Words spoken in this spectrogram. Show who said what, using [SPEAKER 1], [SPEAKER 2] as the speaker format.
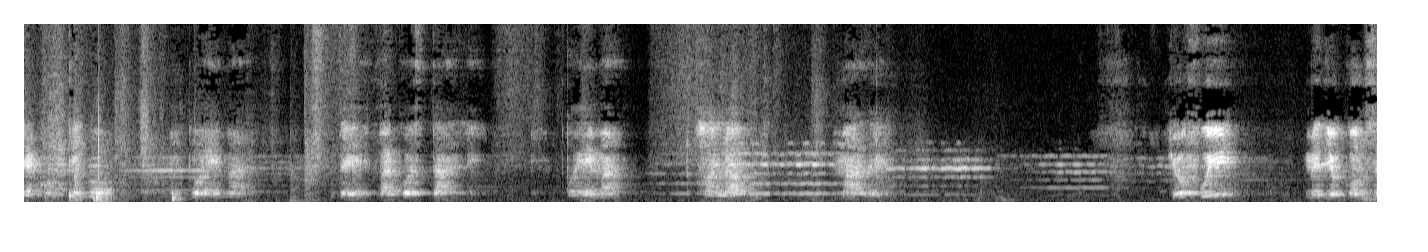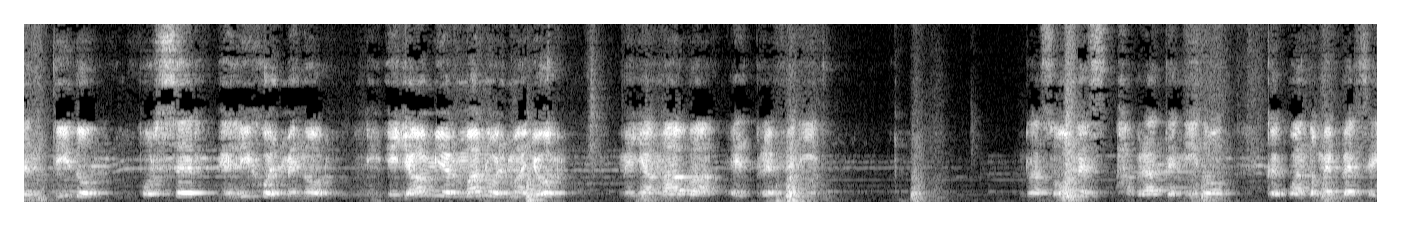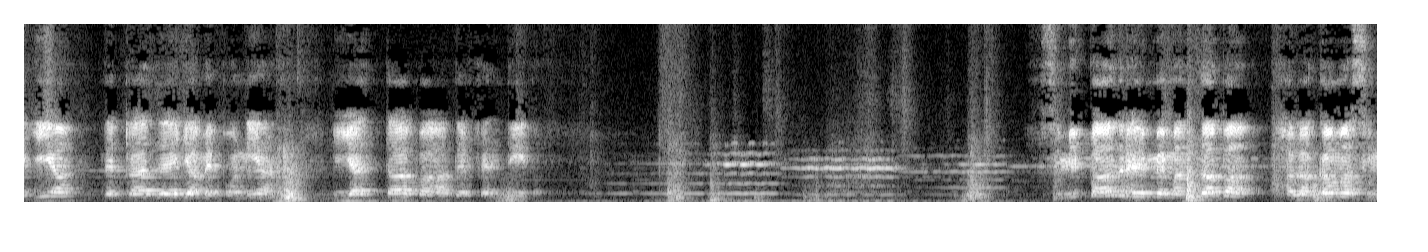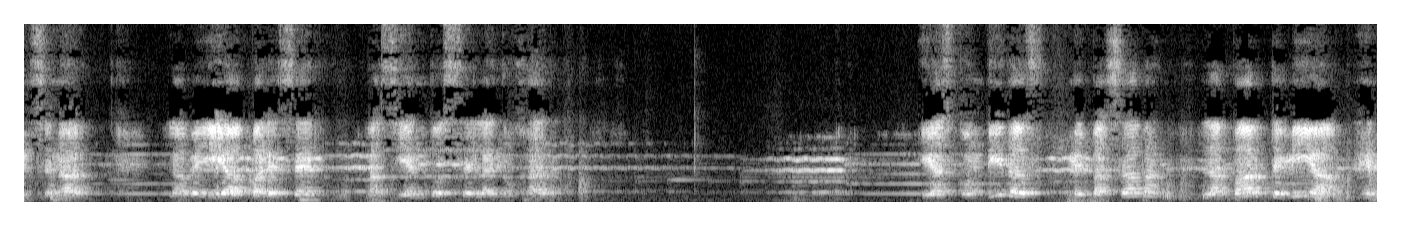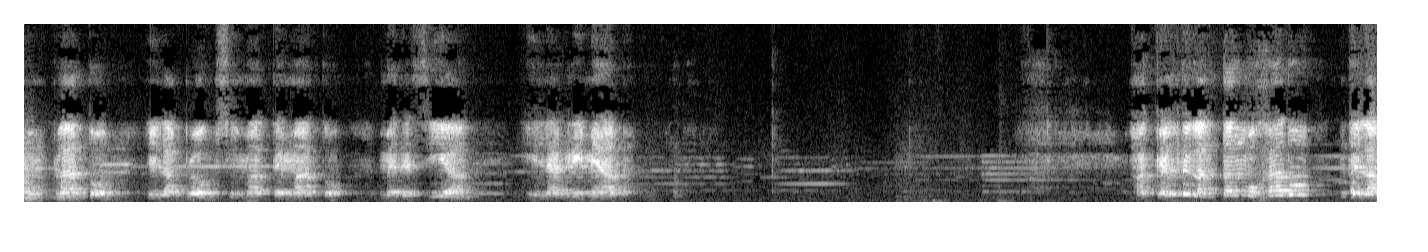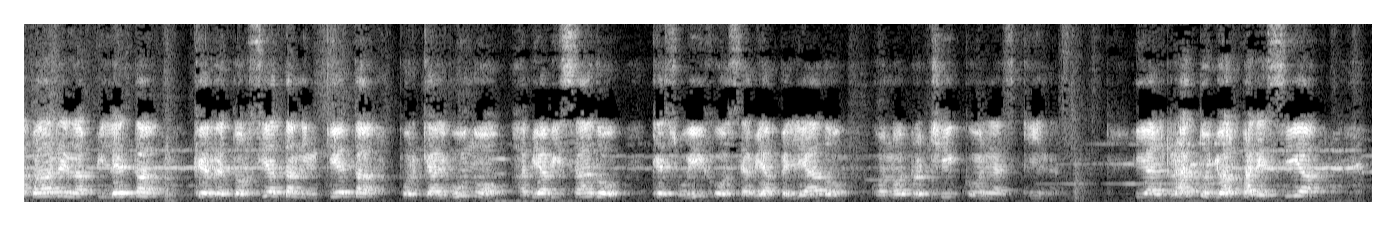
[SPEAKER 1] compartiré contigo un poema de Paco Stanley, poema a la madre. Yo fui medio consentido por ser el hijo el menor, y ya mi hermano el mayor me llamaba el preferido. Razones habrá tenido que cuando me perseguía detrás de ella me ponía y ya estaba defendido. Si mi padre me mandaba a la cama sin cenar, la veía aparecer haciéndose la enojada. Y a escondidas me pasaba la parte mía en un plato y la próxima te mato, Aquel delantal mojado de lavar en la pileta que retorcía tan inquieta porque alguno había avisado que su hijo se había peleado con otro chico en la esquina. Y al rato yo aparecía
